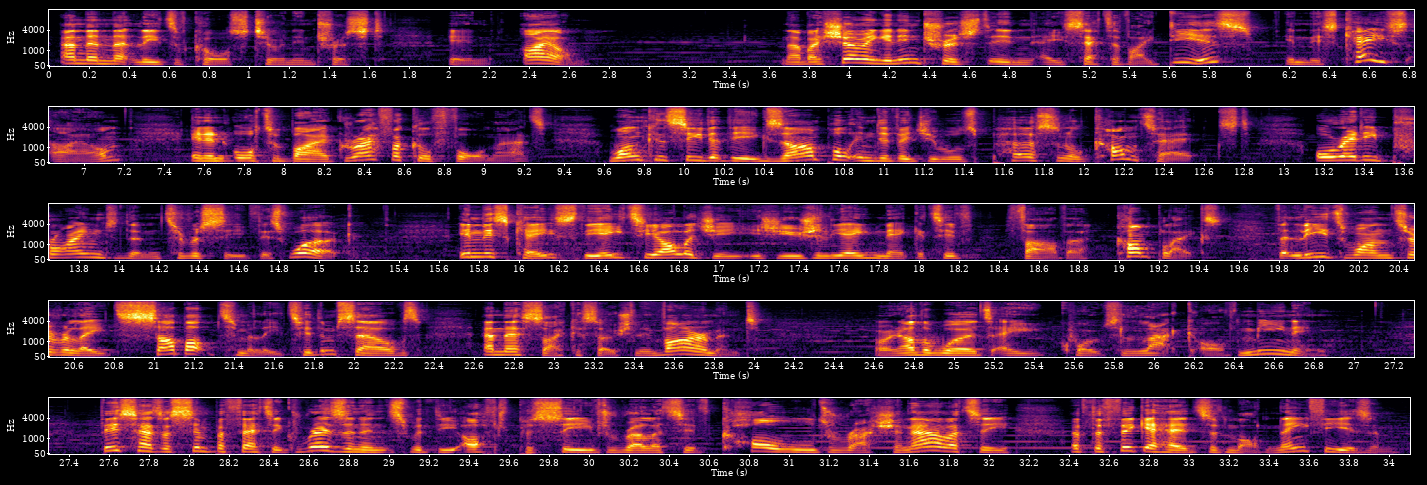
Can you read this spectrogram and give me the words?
And then that leads, of course, to an interest in Aion. Now, by showing an interest in a set of ideas, in this case, Aion, in an autobiographical format, one can see that the example individual's personal context already primed them to receive this work. In this case, the etiology is usually a negative father complex that leads one to relate suboptimally to themselves and their psychosocial environment, or in other words, a quote lack of meaning. This has a sympathetic resonance with the oft perceived relative cold rationality of the figureheads of modern atheism.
